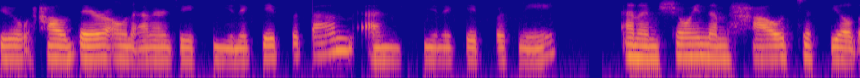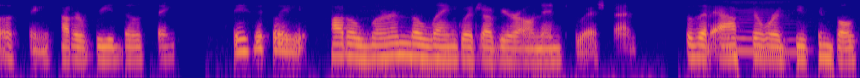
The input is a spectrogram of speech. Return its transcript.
to how their own energy communicates with them and communicates with me. And I'm showing them how to feel those things, how to read those things, basically, how to learn the language of your own intuition so that afterwards you Mm. can both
